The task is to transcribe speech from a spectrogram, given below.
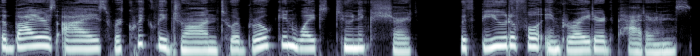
The buyer's eyes were quickly drawn to a broken white tunic shirt with beautiful embroidered patterns.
